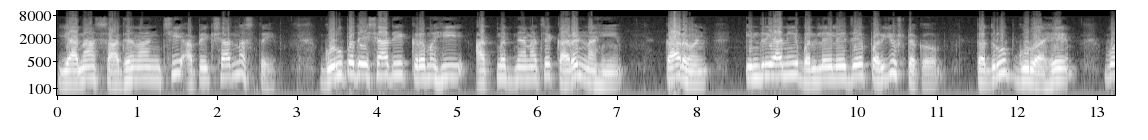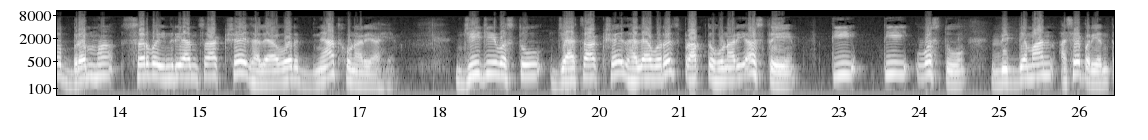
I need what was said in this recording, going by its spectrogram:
यांना साधनांची अपेक्षा नसते. गुरुपदेशादी क्रम ही आत्मज्ञानाचे कारण नाही कारण इंद्रियांनी बनलेले जे पर्युष्टक तद्रूप गुरु आहे व ब्रह्म सर्व इंद्रियांचा क्षय झाल्यावर ज्ञात होणारे आहे. जी जी वस्तू ज्याचा क्षय झाल्यावरच प्राप्त होणारी असते ती ती वस्तू विद्यमान असेपर्यंत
